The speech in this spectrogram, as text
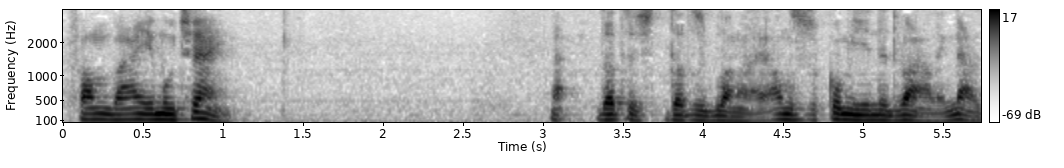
van waar je moet zijn. Nou, dat is, dat is belangrijk. Anders kom je in de dwaling. Nou,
